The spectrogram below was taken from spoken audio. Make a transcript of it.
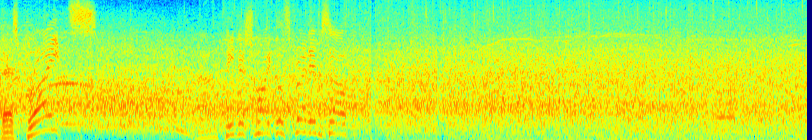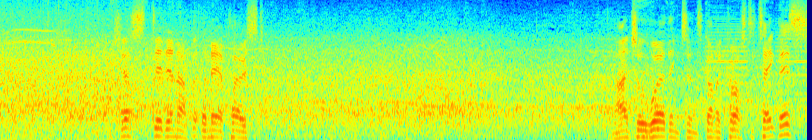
There's Bright. And Peter Schmeichel spread himself. Just did enough at the near post. Nigel Worthington's gone across to take this.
